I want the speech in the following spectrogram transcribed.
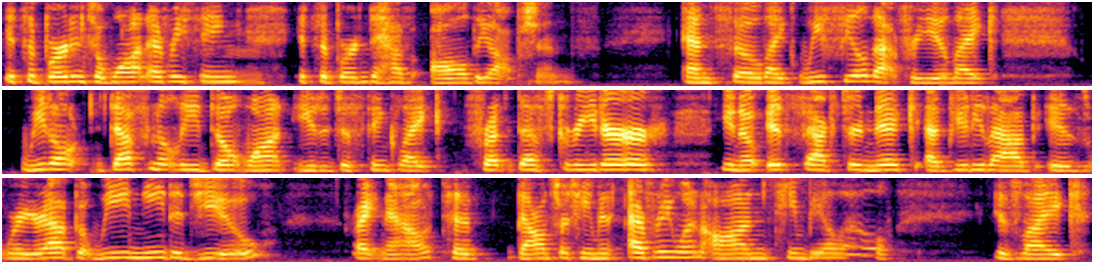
It's a burden to want everything. Mm-hmm. It's a burden to have all the options. And so, like, we feel that for you. Like, we don't definitely don't want you to just think like front desk greeter, you know, it factor Nick at Beauty Lab is where you're at, but we needed you right now to balance our team and everyone on Team BLL is like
